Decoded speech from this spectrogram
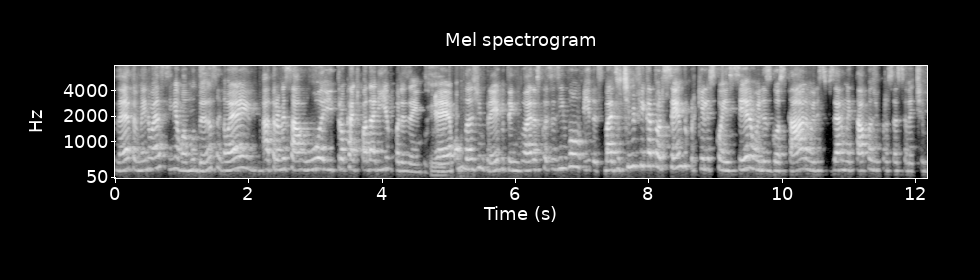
Né? Também não é assim, é uma mudança, não é atravessar a rua e trocar de padaria, por exemplo. Sim. É uma mudança de emprego, tem várias coisas envolvidas. Mas o time fica torcendo porque eles conheceram, eles gostaram, eles fizeram etapas de processo seletivo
